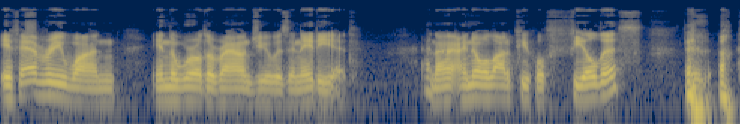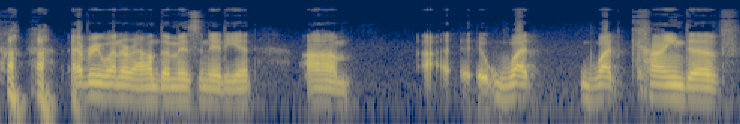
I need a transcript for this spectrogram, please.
If everyone in the world around you is an idiot, and I, I know a lot of people feel this, everyone around them is an idiot. Um, uh, what what kind of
